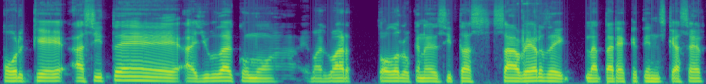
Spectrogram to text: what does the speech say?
Porque así te ayuda como a evaluar todo lo que necesitas saber de la tarea que tienes que hacer,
